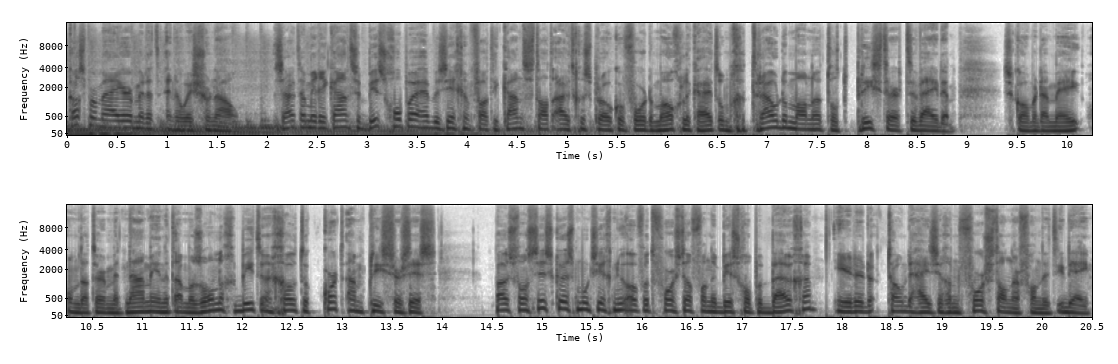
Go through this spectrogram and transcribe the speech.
Kasper Meijer met het NOS Journaal. Zuid-Amerikaanse bisschoppen hebben zich in Vaticaanstad uitgesproken... voor de mogelijkheid om getrouwde mannen tot priester te wijden. Ze komen daarmee omdat er met name in het Amazonegebied... een groot tekort aan priesters is. Paus Franciscus moet zich nu over het voorstel van de bisschoppen buigen. Eerder toonde hij zich een voorstander van dit idee.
